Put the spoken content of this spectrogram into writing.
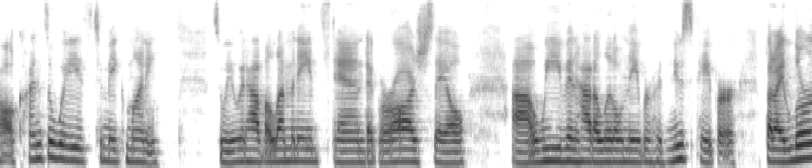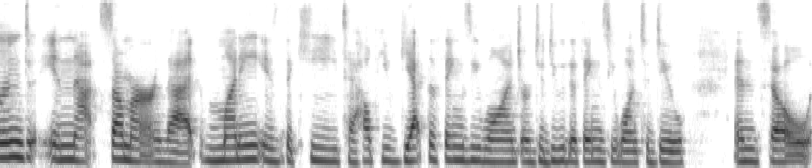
all kinds of ways to make money. So we would have a lemonade stand, a garage sale. Uh, we even had a little neighborhood newspaper. But I learned in that summer that money is the key to help you get the things you want or to do the things you want to do. And so,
